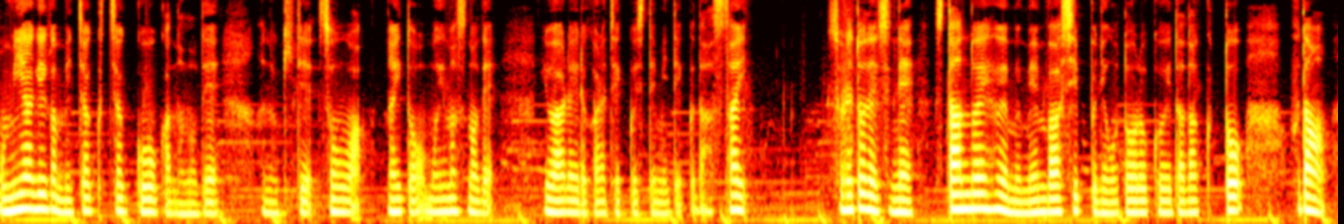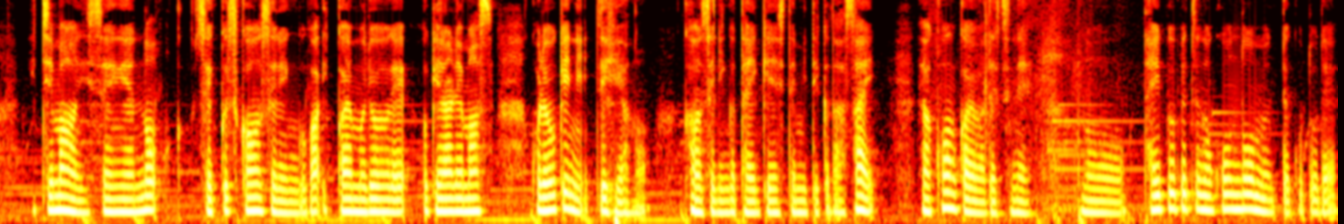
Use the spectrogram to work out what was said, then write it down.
お土産がめちゃくちゃ豪華なのであの来て損はないと思いますので URL からチェックしてみてください。それとですね、スタンド FM メンバーシップにご登録いただくと、普段1万1000円のセックスカウンセリングが1回無料で受けられます。これを機にぜひあの、カウンセリング体験してみてください。では今回はですね、あの、タイプ別のコンドームってことで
